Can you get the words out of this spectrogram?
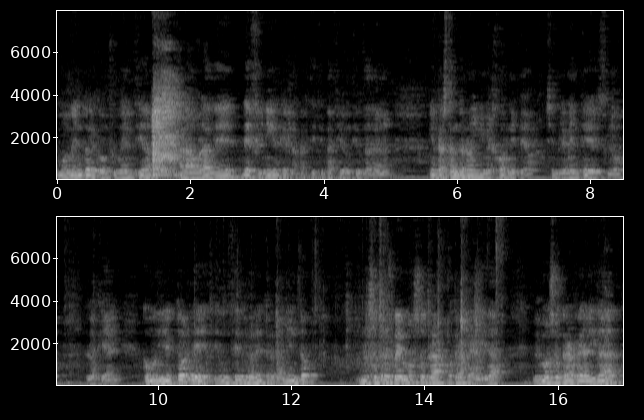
un momento de confluencia a la hora de definir qué es la participación ciudadana. Mientras tanto no hay ni mejor ni peor, simplemente es lo, lo que hay. Como director de, un centro de tratamiento, nosotros vemos otra, otra realidad. Vemos otra realidad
